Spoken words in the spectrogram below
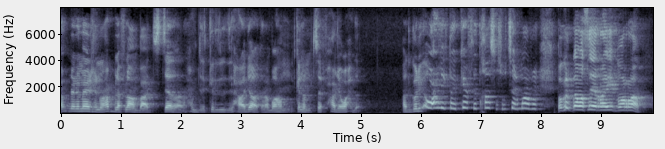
أحب ال animation وأحب الأفلام بعد ستيلر أحب كل الحاجات أنا ابغاهم كلهم تصير في حاجة واحدة. هتقولي أوه عليك طيب كيف تتخصص وتصير مرة بقول لك بصير رهيب مرة.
